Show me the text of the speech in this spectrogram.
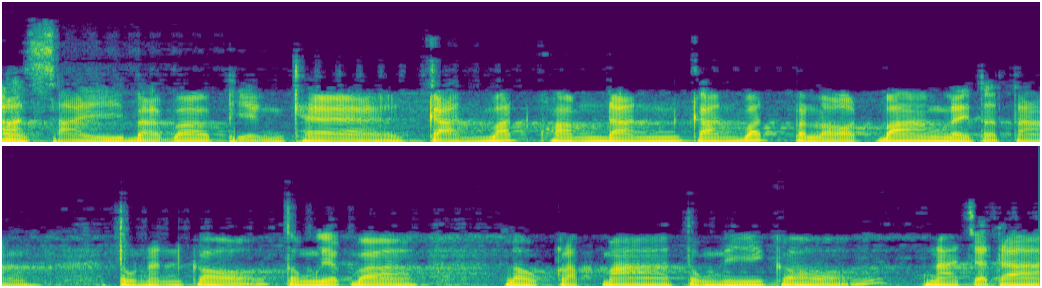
อาศัยแบบว่าเพียงแค่การวัดความดัน การวัดประหลอดบ้างอะไรต่างๆ ตรงนั้นก็ต้องเรียกว่าเรากลับมาตรงนี้ก็น่าจะได้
